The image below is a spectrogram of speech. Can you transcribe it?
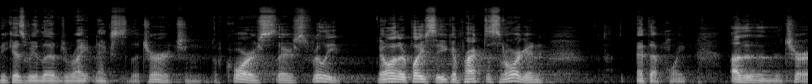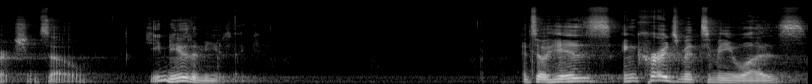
because we lived right next to the church. And of course, there's really no other place that you can practice an organ at that point other than the church. And so he knew the music. And so his encouragement to me was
